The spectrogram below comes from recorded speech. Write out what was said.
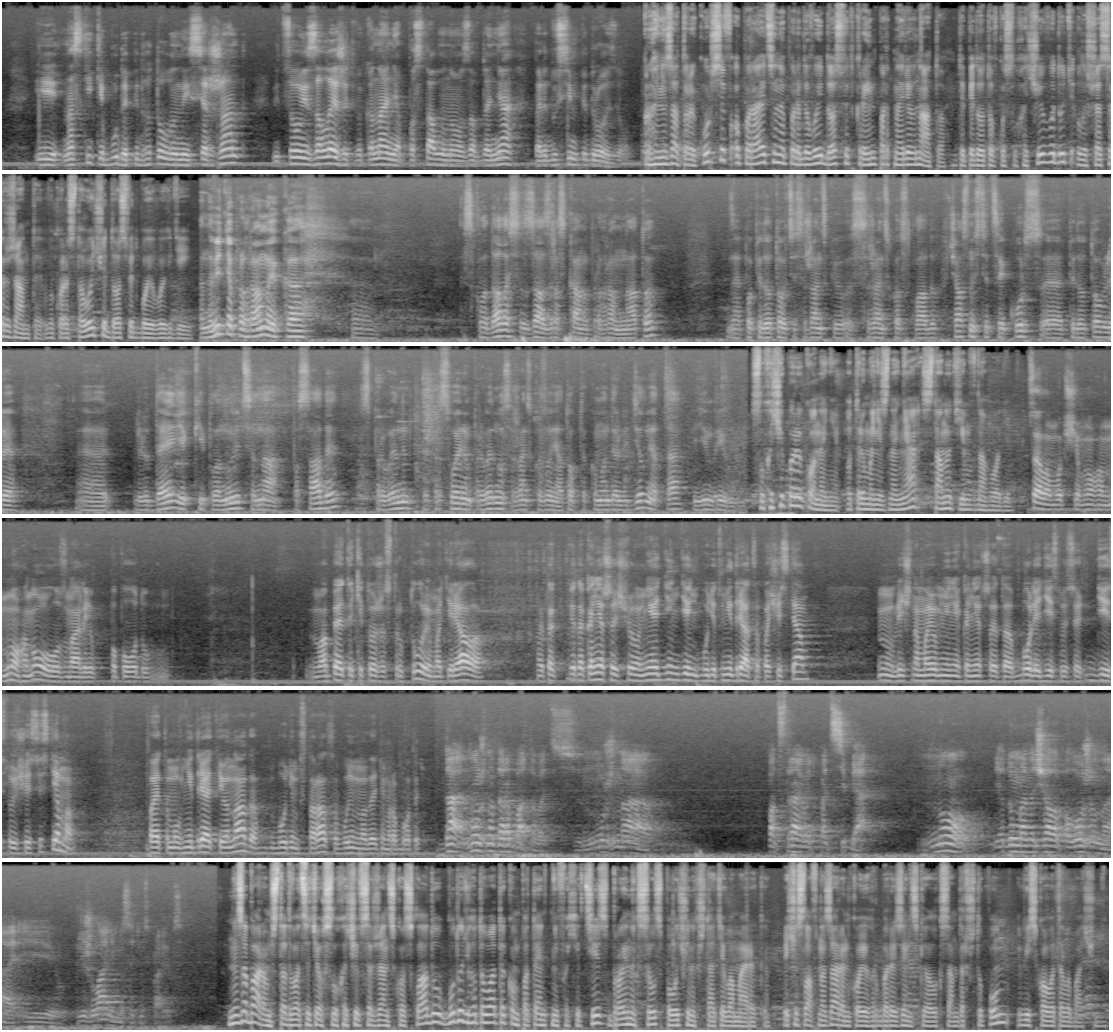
І наскільки буде підготовлений сержант, від цього і залежить виконання поставленого завдання перед усім підрозділом. Організатори курсів опираються на передовий досвід країн-партнерів НАТО, де підготовку слухачів ведуть лише сержанти, використовуючи досвід бойових дій. Новітня програма, яка е, складалася за зразками програм НАТО е, по підготовці сержантського, складу. В частності, цей курс е, підготовлює людей, які плануються на посади з первинним присвоєнням первинного сержантського звання, тобто командир відділення та їм рівним. Слухачі переконані, отримані знання стануть їм в нагоді. В целом вообще много, много нового узнали по поводу, ну, опять-таки, тоже структуры, материала. Это, это, конечно, еще не один день будет внедряться по частям. Ну, лично мое мнение, конечно, это более действующая, действующая система. Поэтому внедрять ее надо, будем стараться, будем над этим работать. Да, нужно дорабатывать, нужно подстраивать под себя. Но я думаю, начало положено, и при желании мы с этим справимся. Незабаром 120 слухачів сержантського складу будуть готувати компетентні фахівці Збройних сил Сполучених Штатів Америки. В'ячеслав Назаренко, Ігор Березинський, Олександр Штупун. Військове телебачення.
